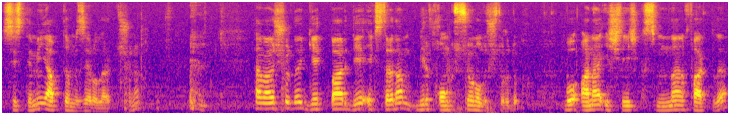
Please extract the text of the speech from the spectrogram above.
Sistemi yaptığımız yer olarak düşünün. Hemen şurada get bar diye ekstradan bir fonksiyon oluşturduk. Bu ana işleyiş kısmından farklı.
